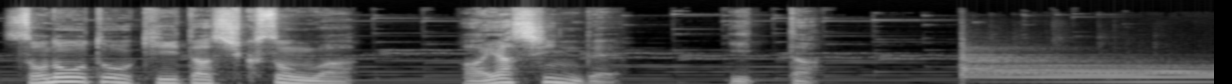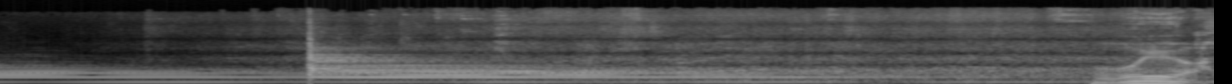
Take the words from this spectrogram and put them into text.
その音を聞いた宿村は怪しんで言った。おや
